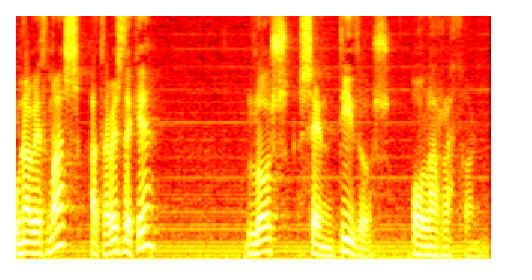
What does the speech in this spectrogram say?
Una vez más, ¿a través de qué? Los sentidos o la razón.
